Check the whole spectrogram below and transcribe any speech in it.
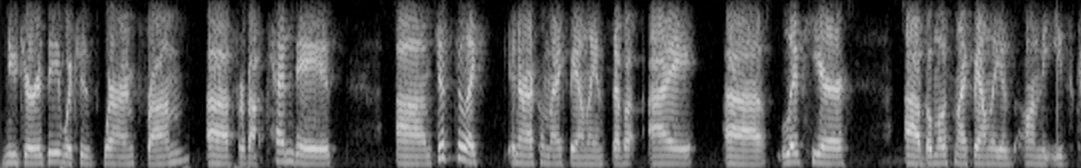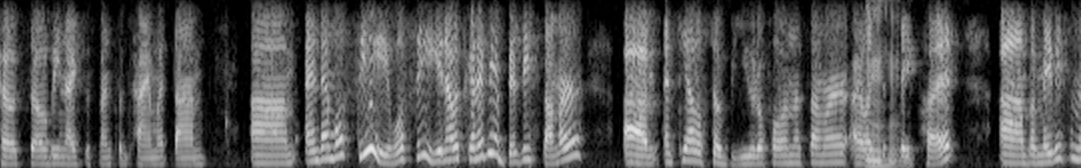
New Jersey, which is where I'm from, uh, for about 10 days, um, just to like interact with my family and stuff. I uh, live here, uh, but most of my family is on the East Coast, so it'll be nice to spend some time with them. Um, and then we'll see. We'll see. You know, it's going to be a busy summer. Um, and Seattle's so beautiful in the summer. I like mm-hmm. to stay put. Um, but maybe some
